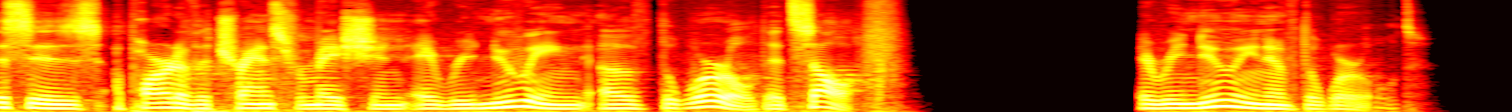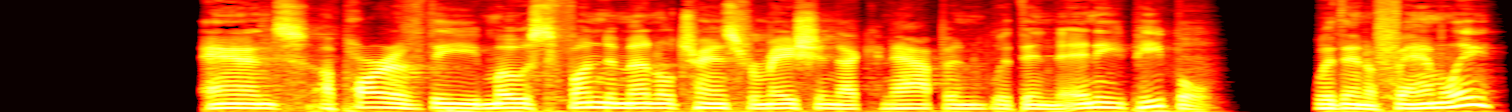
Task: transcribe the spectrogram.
This is a part of the transformation, a renewing of the world itself, a renewing of the world. And a part of the most fundamental transformation that can happen within any people, within a family,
